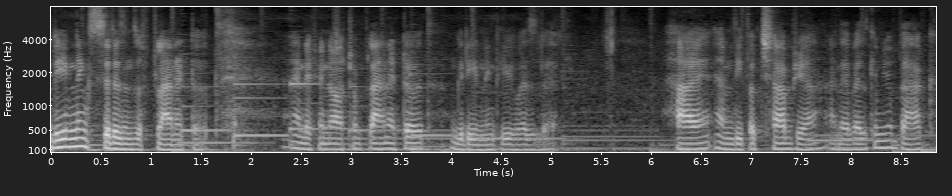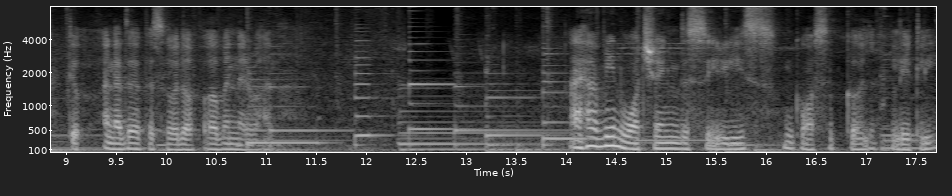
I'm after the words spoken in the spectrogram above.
Good evening, citizens of planet Earth. And if you're not from planet Earth, good evening to you as well. Hi, I'm Deepak Chabria, and I welcome you back to another episode of Urban Nirvana. I have been watching the series Gossip Girl lately,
